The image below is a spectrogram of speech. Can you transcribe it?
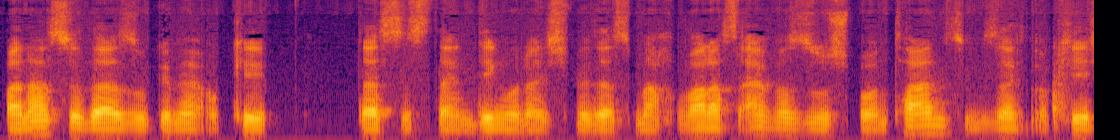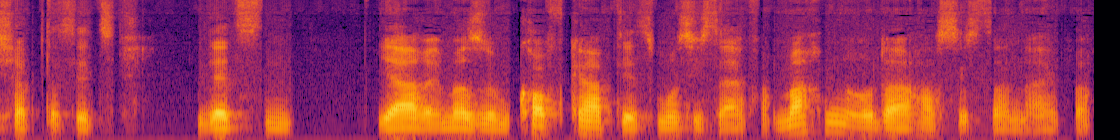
Wann hast du da so gemerkt, okay, das ist dein Ding oder ich will das machen? War das einfach so spontan, dass du gesagt, okay, ich habe das jetzt die letzten Jahre immer so im Kopf gehabt, jetzt muss ich es einfach machen oder hast du es dann einfach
